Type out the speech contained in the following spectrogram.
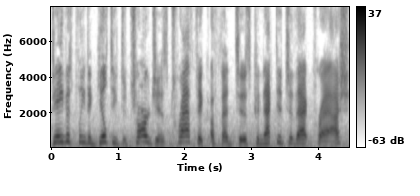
Davis pleaded guilty to charges, traffic offenses connected to that crash,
